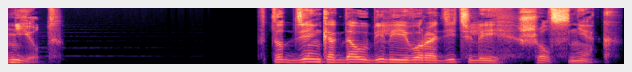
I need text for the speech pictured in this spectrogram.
Ньют. В тот день, когда убили его родителей, шел снег.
